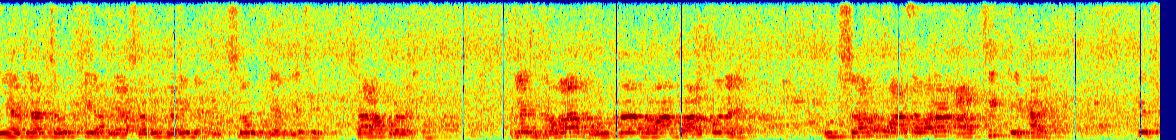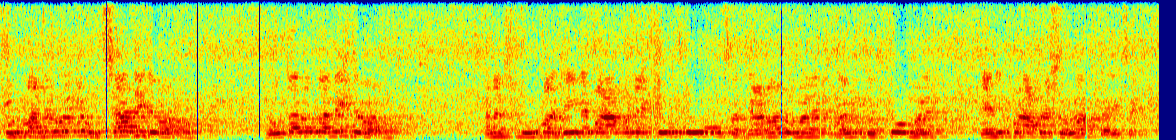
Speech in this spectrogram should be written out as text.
બે હજાર ચૌદથી આપણે આ શરૂ કરીને ઉત્સવ ઉજવીએ છીએ, શાળા પ્રવેશનો. એટલે નવા ભૂલકા નવા બાળકોને ઉત્સાહનું વાતાવરણ આર્થિક દેખાય. કે સ્કૂલમાં જવું એટલે ઉત્સાહથી જવાનું. રોતા રોતા નહીં જવાનું. અને સ્કૂલમાં જઈને પણ આપણને કેવું કેવું જાણવાનું મળે, નવી વસ્તુઓ મળે, એની પણ આપણે શરૂઆત કરી છે.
